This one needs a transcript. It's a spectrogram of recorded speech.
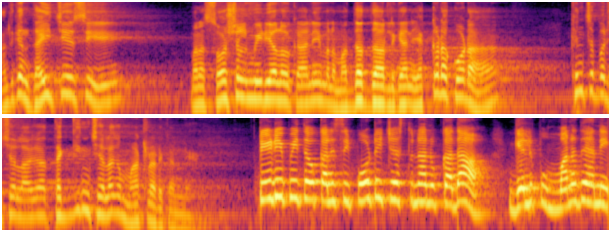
అందుకని దయచేసి మన సోషల్ మీడియాలో కానీ మన మద్దతుదారులు కానీ ఎక్కడ కూడా కించపరిచేలాగా తగ్గించేలాగా మాట్లాడకండి. టీడీపీతో కలిసి పోటీ చేస్తున్నాను కదా గెలుపు మనదే అని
